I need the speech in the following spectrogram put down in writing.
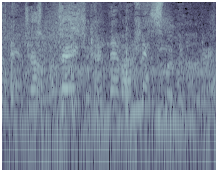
for take it and never mess with me.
